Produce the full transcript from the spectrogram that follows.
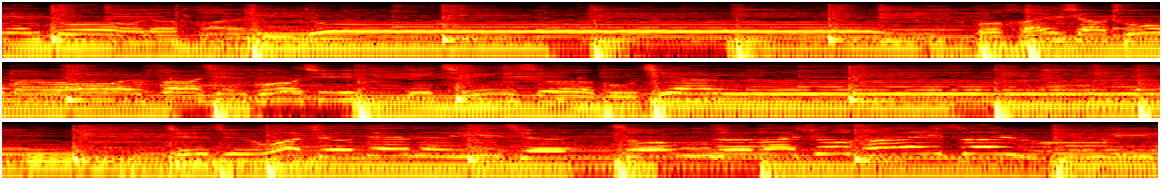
年多了很多。我很少出门，偶尔发现过去的景色不见了。姐姐，我这边的一切总的来说还算如意。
